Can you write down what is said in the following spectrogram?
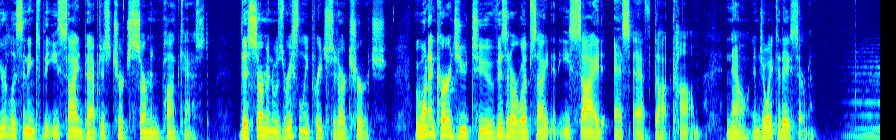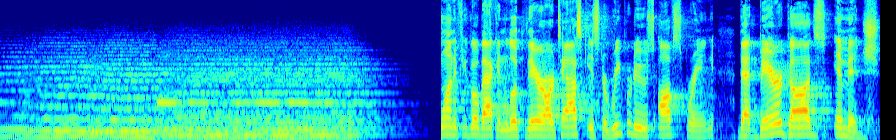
You're listening to the Eastside Baptist Church Sermon Podcast. This sermon was recently preached at our church. We want to encourage you to visit our website at eastsidesf.com. Now, enjoy today's sermon. One, if you go back and look there, our task is to reproduce offspring that bear God's image.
